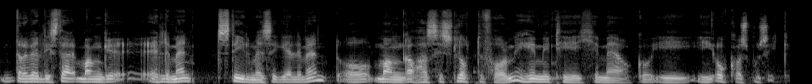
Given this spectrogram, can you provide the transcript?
det er veldig mange element, stilmessige element, og mange av hans slåtteformer har vi tatt med oss i, i vår musikk.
